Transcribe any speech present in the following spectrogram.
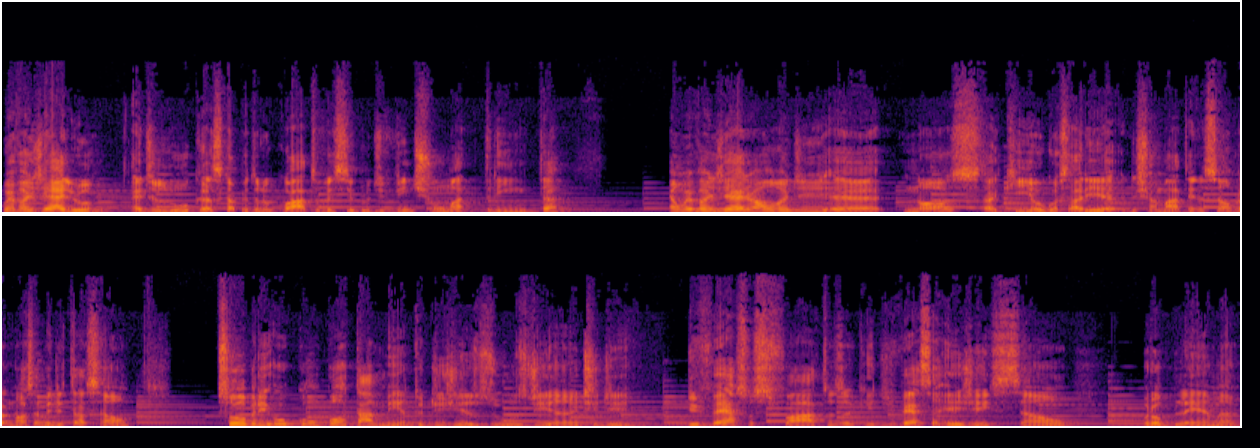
O evangelho é de Lucas, capítulo 4, versículo de 21 a 30. É um evangelho onde é, nós aqui, eu gostaria de chamar a atenção para a nossa meditação sobre o comportamento de Jesus diante de diversos fatos aqui, diversa rejeição, problema.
